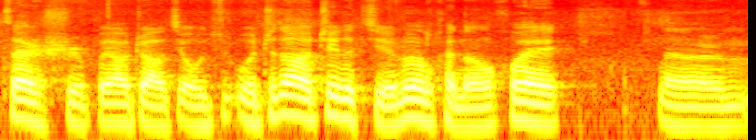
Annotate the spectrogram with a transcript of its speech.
暂时不要着急。我我知道这个结论可能会，嗯，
